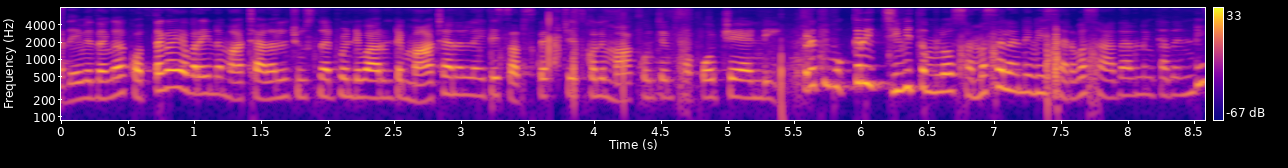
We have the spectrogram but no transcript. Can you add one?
అదేవిధంగా కొత్తగా ఎవరైనా మా ఛానల్ చూసినటువంటి వారు ఉంటే మా ఛానల్ అయితే సబ్స్క్రైబ్ చేసుకొని మాకు కొంచెం సపోర్ట్ చేయండి. ప్రతి ఒక్కరి జీవితంలో సమస్యలు అనేవి సర్వసాధారణం కదండి.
